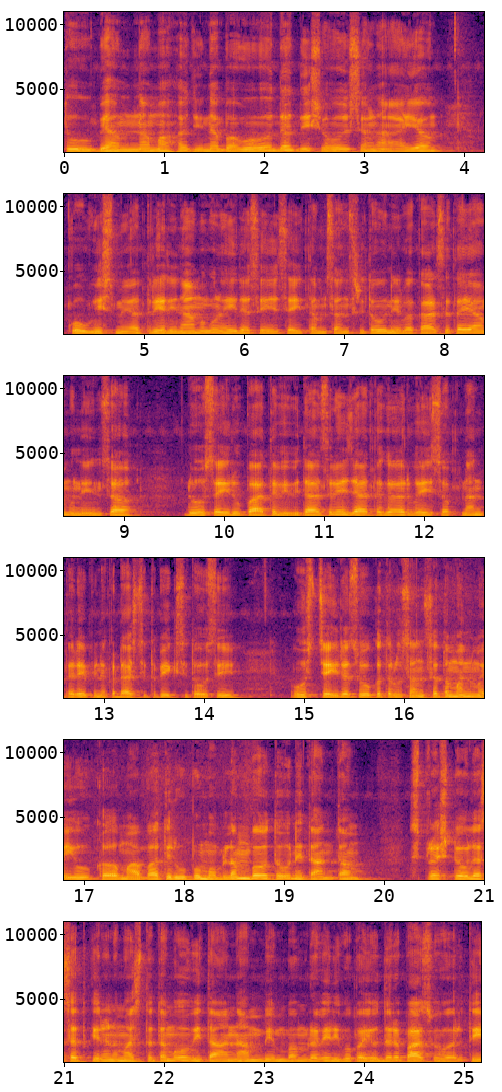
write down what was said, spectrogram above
तुभ्यां नमः जिनभवोदधिशोषणाय। को विस्मयत्र यदिनामगुणैरशेषैतं संसृतो निर्वकाशतया मुनींस दोषैरुपात विविधाश्रयजातगर्वैः स्वप्नान्तरेऽपि न कदाचिदपेक्षितोऽसि उश्चैरशोकतरुसंसतमन्मयूखमाभातिरूपमवलम्बतो नितान्तं। स्पृष्टो लसत्किरणमस्ततमो वितानां बिम्बं रविरिव पयोदरपार्श्ववर्ती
